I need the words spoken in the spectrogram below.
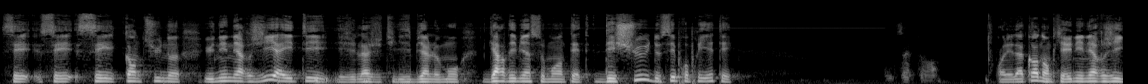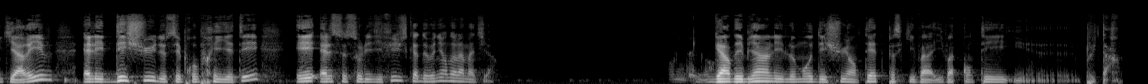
C'est c'est c'est quand une une énergie a été et là j'utilise bien le mot gardez bien ce mot en tête déchue de ses propriétés. Exactement. On est d'accord donc il y a une énergie qui arrive, elle est déchue de ses propriétés et elle se solidifie jusqu'à devenir de la matière. Gardez bien le mot déchu en tête parce qu'il va il va compter euh, plus tard.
